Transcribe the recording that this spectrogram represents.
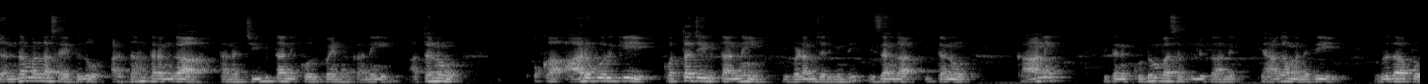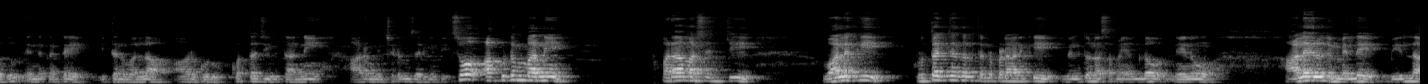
గంధమల్ల సైతులు అర్ధాంతరంగా తన జీవితాన్ని కోల్పోయినా కానీ అతను ఒక ఆరుగురికి కొత్త జీవితాన్ని ఇవ్వడం జరిగింది. నిజంగా ఇతను కానీ ఇతని కుటుంబ సభ్యులు కానీ త్యాగం అనేది వృధా పోదు. ఎందుకంటే ఇతని వల్ల ఆరుగురు కొత్త జీవితాన్ని ఆరంభించడం జరిగింది. సో ఆ కుటుంబాన్ని పరామర్శించి వాళ్ళకి కృతజ్ఞతలు తెలపడానికి వెళ్తున్న సమయంలో నేను ఆలేరు ఎమ్మెల్యే బీర్లా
